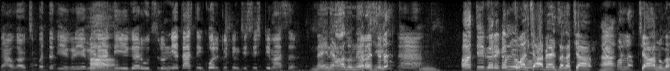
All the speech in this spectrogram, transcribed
गावगावची पद्धत वेगळी वेगळी हा. राहते. घर उचलून नेत असते खोल फिटिंगची सिस्टीम असेल. नाही नाही अजून नाही करायचे तशी. ना? हा. हम्म. हा ते घर आहे का मी तुम्हाला चहा प्यायचा का? चहा? हा. म्हणलं चहा आणू का?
